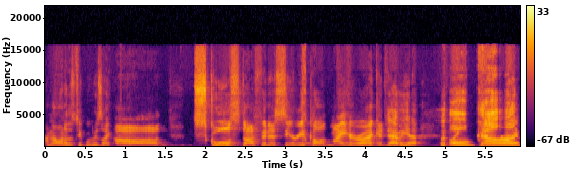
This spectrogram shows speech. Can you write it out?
i'm not one of those people who's like oh school stuff in a series called my hero academia oh God.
